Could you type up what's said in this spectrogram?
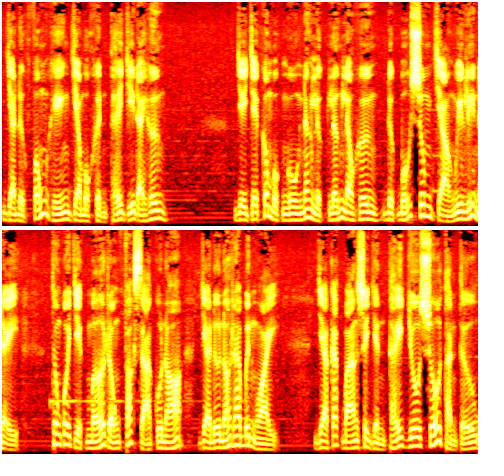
và được phóng hiện vào một hình thể vĩ đại hơn. Vì chỉ có một nguồn năng lực lớn lao hơn được bổ sung vào nguyên lý này thông qua việc mở rộng phát xạ của nó và đưa nó ra bên ngoài và các bạn sẽ nhìn thấy vô số thành tựu.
